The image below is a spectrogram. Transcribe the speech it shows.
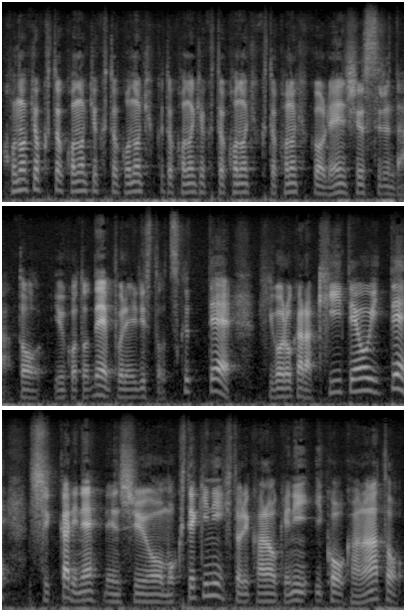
この曲とこの曲とこの曲とこの曲とこの曲とこの曲を練習するんだということでプレイリストを作って日頃から聴いておいてしっかりね練習を目的に一人カラオケに行こうかなと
